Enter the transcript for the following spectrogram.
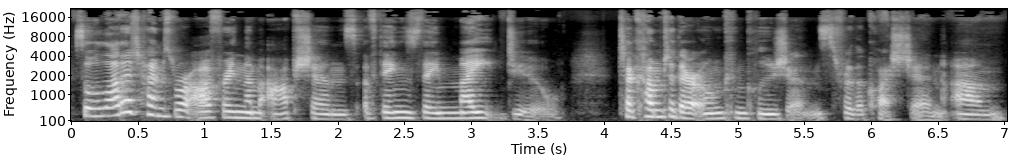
So, a lot of times we're offering them options of things they might do to come to their own conclusions for the question. Um,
